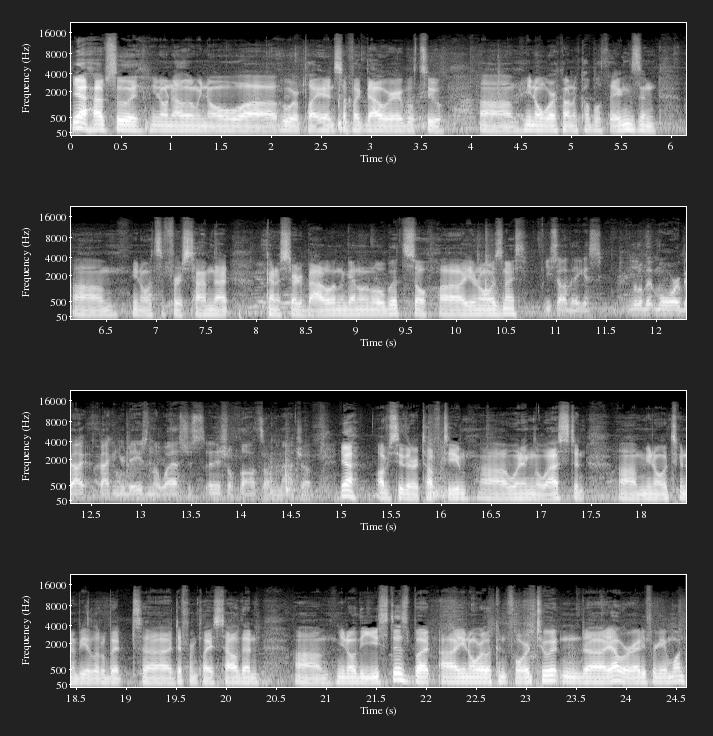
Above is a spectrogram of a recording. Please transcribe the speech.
Yeah, absolutely. You know, now that we know uh, who we're playing and stuff like that, we're able to, um, you know, work on a couple things, and um, you know, it's the first time that kind of started battling again a little bit. So, uh, you know, it was nice. You saw Vegas a little bit more back, back in your days in the West. Just initial thoughts on the matchup? Yeah, obviously they're a tough team, uh, winning the West, and um, you know it's going to be a little bit uh, different play style than um, you know the East is. But uh, you know we're looking forward to it, and uh, yeah, we're ready for game one.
